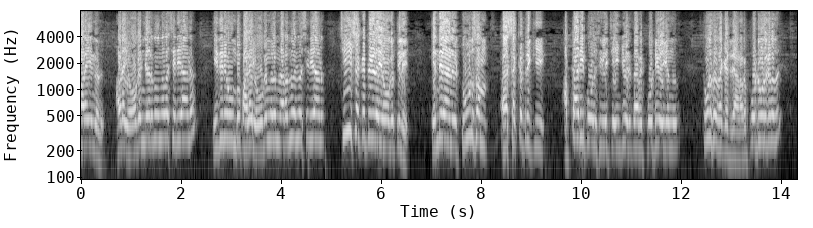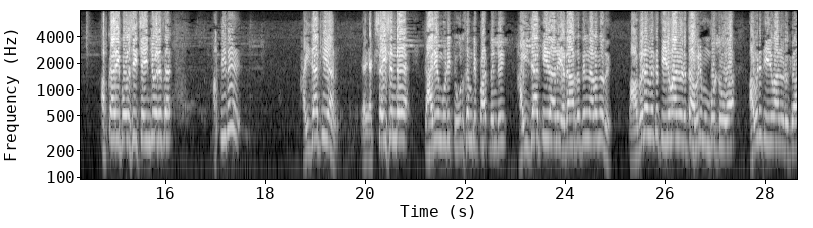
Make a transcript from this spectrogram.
പറയുന്നത്. അവിടെ യോഗം ചേർന്നു എന്നുള്ളത് ശരിയാണ്. ഇതിനു മുമ്പ് പല യോഗങ്ങളും നടന്നു എന്നത് ശരിയാണ്. ചീഫ് സെക്രട്ടറിയുടെ യോഗത്തിൽ എന്തിനാണ് ടൂറിസം സെക്രട്ടറിക്ക് അബ്കാരി പോളിസിയിൽ ചേഞ്ച് വരുത്താൻ റിപ്പോർട്ട് ചെയ്യുന്നത്? ടൂറിസം സെക്രട്ടറിയാണ് റിപ്പോർട്ട് കൊടുക്കുന്നത്. അബ്കാരി പോളിസി ചേഞ്ച് വരുത്താൻ. അപ്പൊ ഇത് ഹൈജാക്ക് ചെയ്യാണ്. എക്സൈസിന്റെ കാര്യം കൂടി ടൂറിസം ഡിപ്പാർട്ട്മെന്റ് ഹൈജാക്ക് ചെയ്താണ് യഥാർത്ഥത്തിൽ നടന്നത്. അവരെന്നിട്ട് തീരുമാനമെടുത്ത് അവർ മുമ്പോട്ട് പോവുക അവർ തീരുമാനമെടുക്കുക.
